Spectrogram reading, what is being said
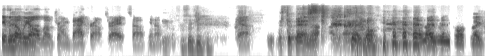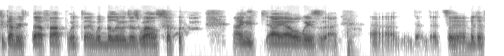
Even yeah, though we all love drawing backgrounds, right? So you know, yeah, it's the best. I, I, don't, I really don't like to cover stuff up with uh, with balloons as well. So I need I always uh, uh, that, that's a bit of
